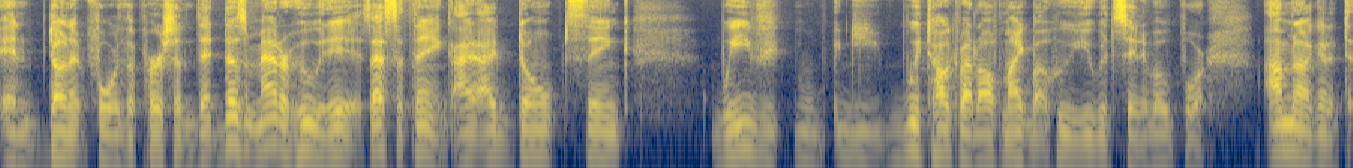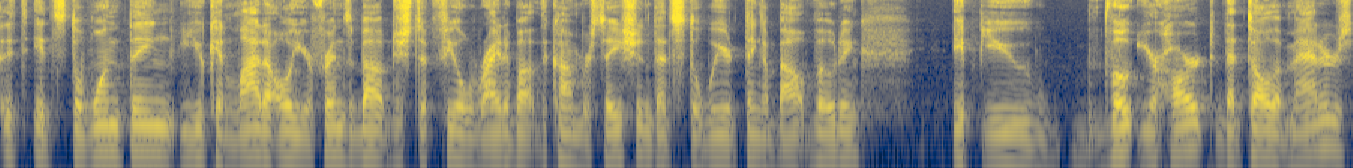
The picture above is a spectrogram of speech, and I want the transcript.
and done it for the person, that doesn't matter who it is. That's the thing. I, I don't think we've we talked about off mic about who you would say to vote for. I'm not gonna. It, it's the one thing you can lie to all your friends about just to feel right about the conversation. That's the weird thing about voting. If you vote your heart, that's all that matters.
